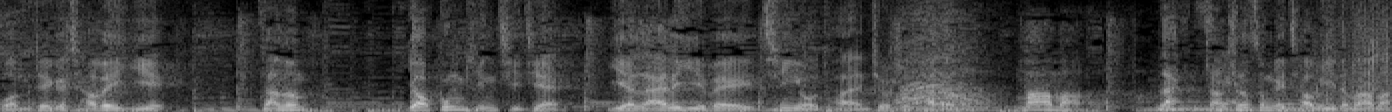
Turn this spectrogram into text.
我们这个乔维怡，咱们要公平起见，也来了一位亲友团，就是他的妈妈。来，掌声送给乔碧怡的妈妈。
